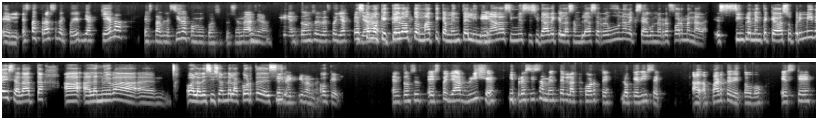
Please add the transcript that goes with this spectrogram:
el, esta frase del COIP ya queda establecida como inconstitucional. Y entonces esto ya... Es como que queda automáticamente eliminada sin necesidad de que la Asamblea se reúna, de que se haga una reforma, nada. Es, simplemente queda suprimida y se adapta a, a la nueva em, o a la decisión de la Corte de decir... Efectivamente. Ok. Entonces, esto ya rige y precisamente la Corte lo que dice, aparte de todo, es que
